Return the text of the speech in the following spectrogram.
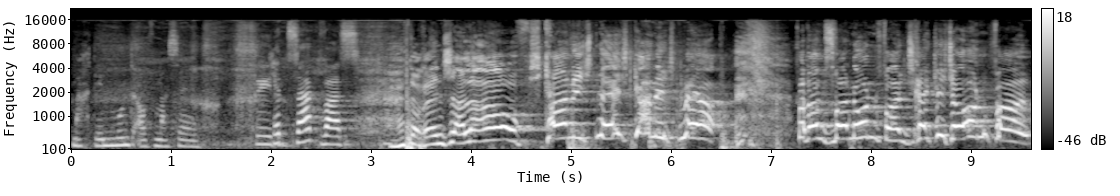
Mach den Mund auf, Marcel. Jetzt sag was. Hört doch endlich alle auf! Ich kann nicht mehr, ich kann nicht mehr! Verdammt, es war ein Unfall, ein schrecklicher Unfall!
